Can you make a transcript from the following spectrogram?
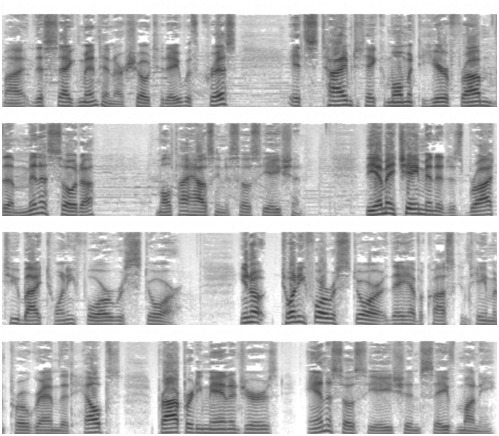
my, this segment and our show today with Chris, it's time to take a moment to hear from the Minnesota Multi Housing Association. The MHA Minute is brought to you by 24 Restore. You know, 24 Restore, they have a cost containment program that helps property managers and associations save money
